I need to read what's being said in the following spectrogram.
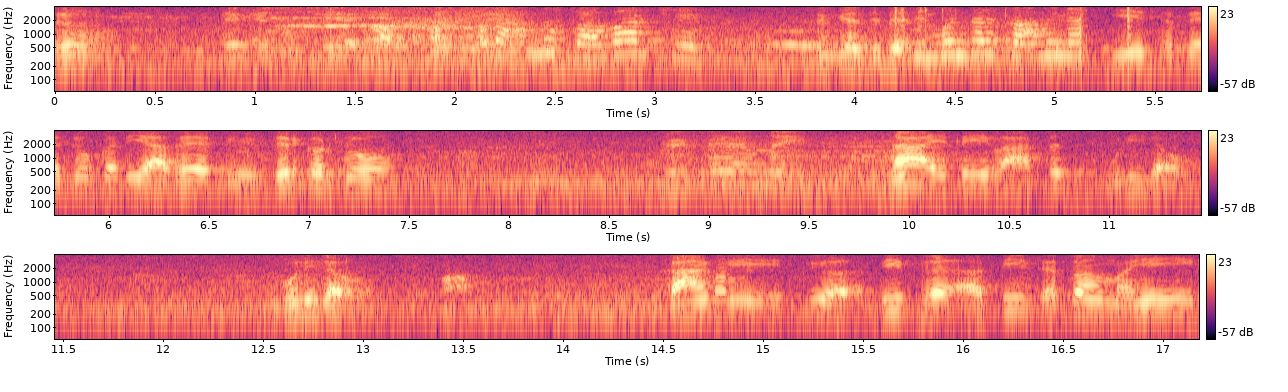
શું? આમનું કવર છે. શું કે છે બેન? સિમંદર સ્વામીના એ છતાં જો કદી આવે ભેળસેળ કરશો? ભેટે એમ નહીં. ના એટલે એ વાત જ ભૂલી જાઓ. ભૂલી જાઓ. કારણ કે એટલી હતી હતી છતાં અહીં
